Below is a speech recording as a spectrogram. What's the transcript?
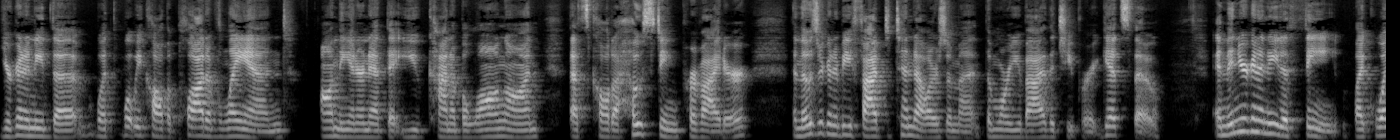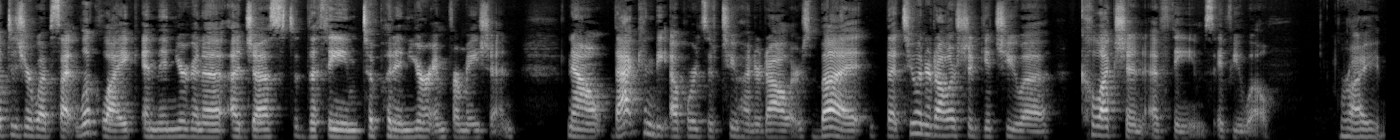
You're going to need the what what we call the plot of land on the internet that you kind of belong on. That's called a hosting provider, and those are going to be five to ten dollars a month. The more you buy, the cheaper it gets, though. And then you're going to need a theme. Like, what does your website look like? And then you're going to adjust the theme to put in your information. Now, that can be upwards of $200, but that $200 should get you a collection of themes, if you will. Right.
